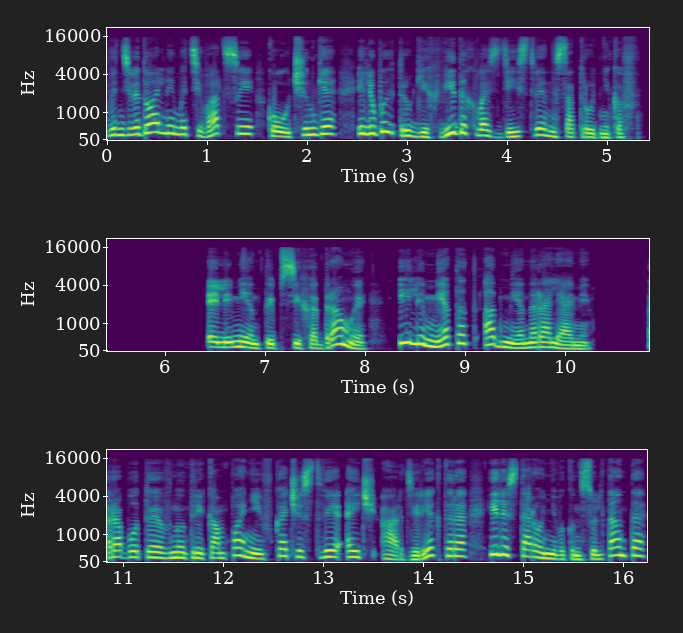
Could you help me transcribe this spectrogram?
в индивидуальной мотивации, коучинге и любых других видах воздействия на сотрудников. Элементы психодрамы или метод обмена ролями. Работая внутри компании в качестве HR-директора или стороннего консультанта,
